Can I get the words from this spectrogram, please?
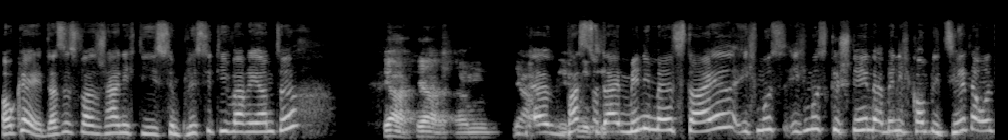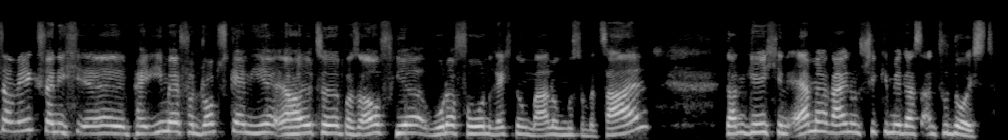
Okay, das ist wahrscheinlich die Simplicity-Variante. Ja, ja. Ähm, ja äh, passt zu deinem Minimal-Style. Ich muss, ich muss gestehen, da bin ich komplizierter unterwegs, wenn ich äh, per E-Mail von Dropscan hier erhalte, pass auf, hier Vodafone, Rechnung, Mahnung musst du bezahlen. Dann gehe ich in Ärmel rein und schicke mir das an Todoist.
